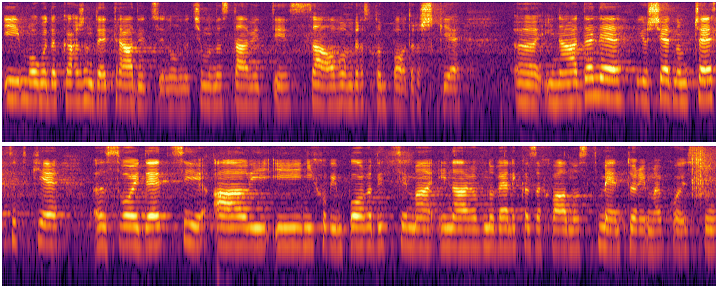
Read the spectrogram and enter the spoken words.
i mogu da kažem da je tradicionalno da ćemo nastaviti sa ovom vrstom podrške i nadalje. Još jednom čestitke e, svoj deci, ali i njihovim porodicima i naravno velika zahvalnost mentorima koji su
